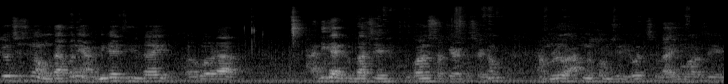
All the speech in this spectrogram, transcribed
त्यो चिज नहुँदा पनि हामीले तिनलाई अब एउटा आधिकारिक रूपमा चाहिँ गर्न सकेका छैनौँ। हाम्रो आफ्नो कमजोरी हो त्यसलाई म चाहिँ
